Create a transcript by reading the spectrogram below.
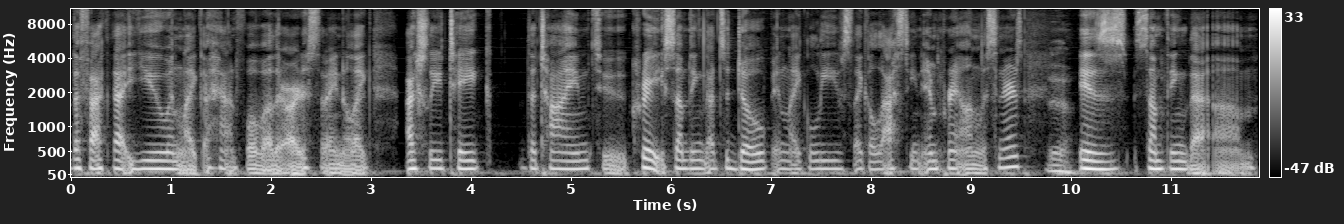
the fact that you and like a handful of other artists that I know like actually take the time to create something that's dope and like leaves like a lasting imprint on listeners Yeah. is something that um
